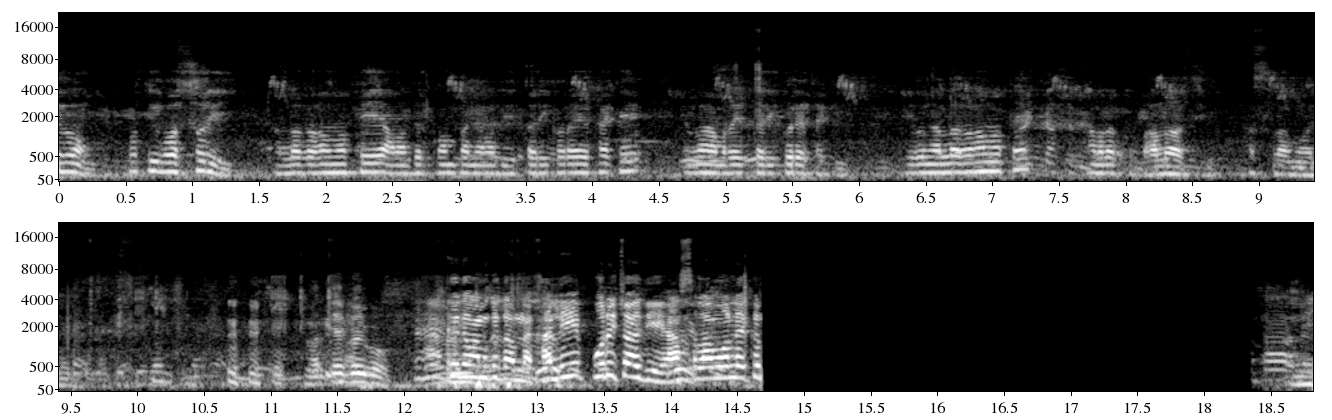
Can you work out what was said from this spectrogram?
এবং প্রতি বছরই আল্লাহ রহমতে আমাদের কোম্পানি আমাদের ইফতারি করাই থাকে এবং আমরা ইফতারি করে থাকি। এবং আল্লাহ রহমতে আমরা খুব ভালো আছি। আসসালামু আলাইকুম। খালি পরিচয় দিয়ে। আসসালামু আলাইকুম। আমি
